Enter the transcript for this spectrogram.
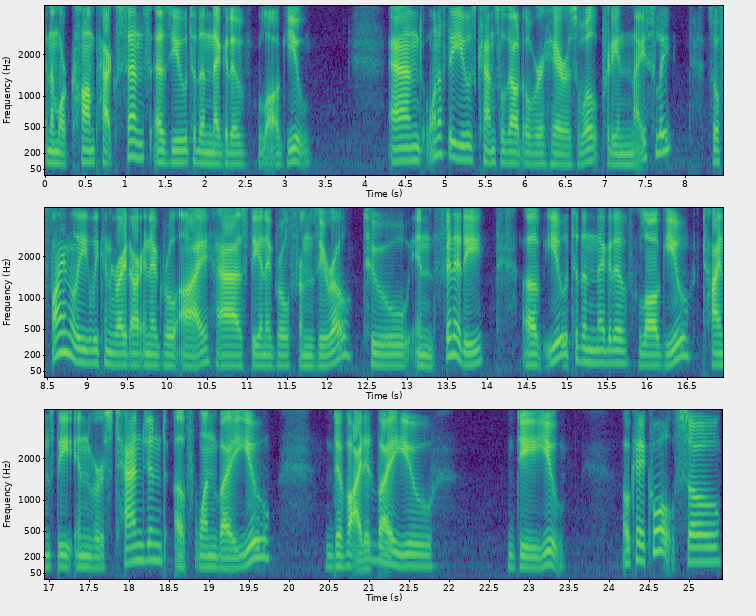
in a more compact sense as u to the negative log u. And one of the u's cancelled out over here as well pretty nicely. So finally, we can write our integral i as the integral from 0 to infinity of u to the negative log u times the inverse tangent of 1 by u divided by u du. Okay, cool. So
